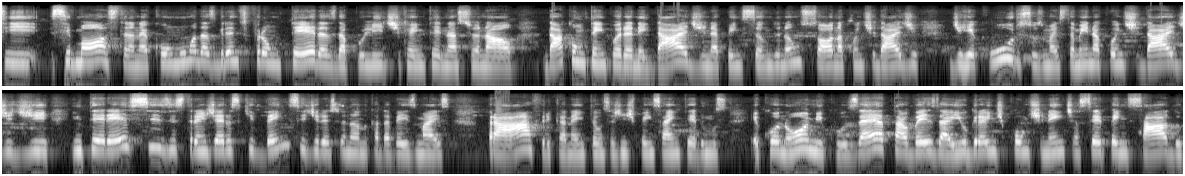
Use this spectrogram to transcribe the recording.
se, se mostra né, como uma das grandes fronteiras da política internacional da contemporaneidade, né, pensando não só na quantidade de recursos, mas também na quantidade de interesses estrangeiros que vêm se direcionando cada vez mais para a África. Né? Então, se a gente pensar em termos econômicos, é talvez aí o grande continente a ser pensado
